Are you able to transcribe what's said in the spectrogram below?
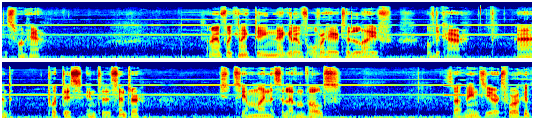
This one here. So now if I connect the negative over here to the live of the car and put this into the center you should see a minus 11 volts. So that means the earth's working.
